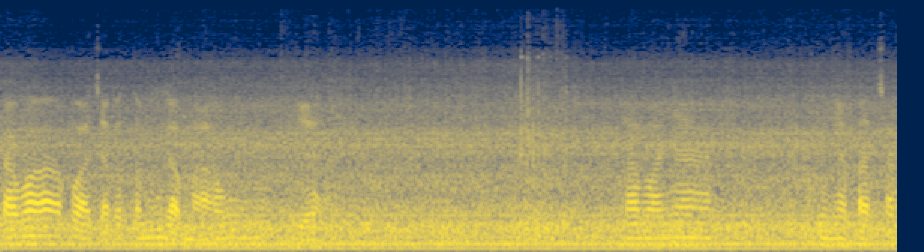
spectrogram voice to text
kamu aku ajak ketemu nggak mau ya. Namanya punya pacar.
